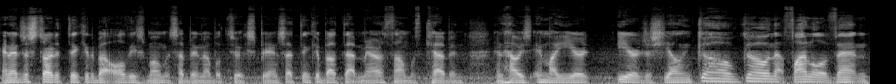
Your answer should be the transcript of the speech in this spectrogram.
and I just started thinking about all these moments I've been able to experience. I think about that marathon with Kevin and how he's in my ear ear just yelling go go in that final event and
